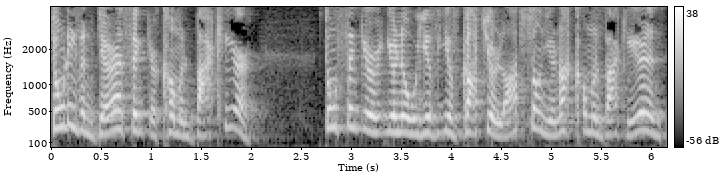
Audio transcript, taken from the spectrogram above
Don't even dare think you're coming back here. Don't think you're, you know, you've, you've got your lot, son. You're not coming back here and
